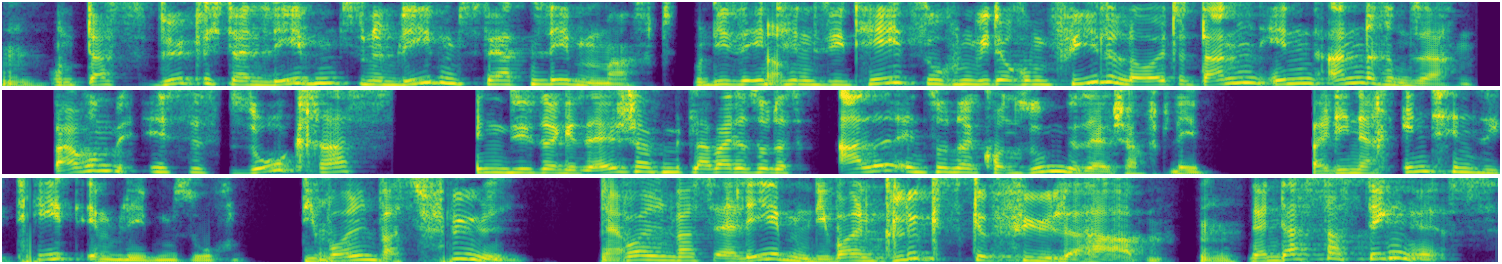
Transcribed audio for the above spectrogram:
Mhm. Und das wirklich dein Leben zu einem lebenswerten Leben macht. Und diese Intensität suchen wiederum viele Leute dann in anderen Sachen. Warum ist es so krass in dieser Gesellschaft mittlerweile so, dass alle in so einer Konsumgesellschaft leben? Weil die nach Intensität im Leben suchen. Die mhm. wollen was fühlen. Die ja. wollen was erleben, die wollen Glücksgefühle haben. Mhm. Wenn das das Ding ist,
